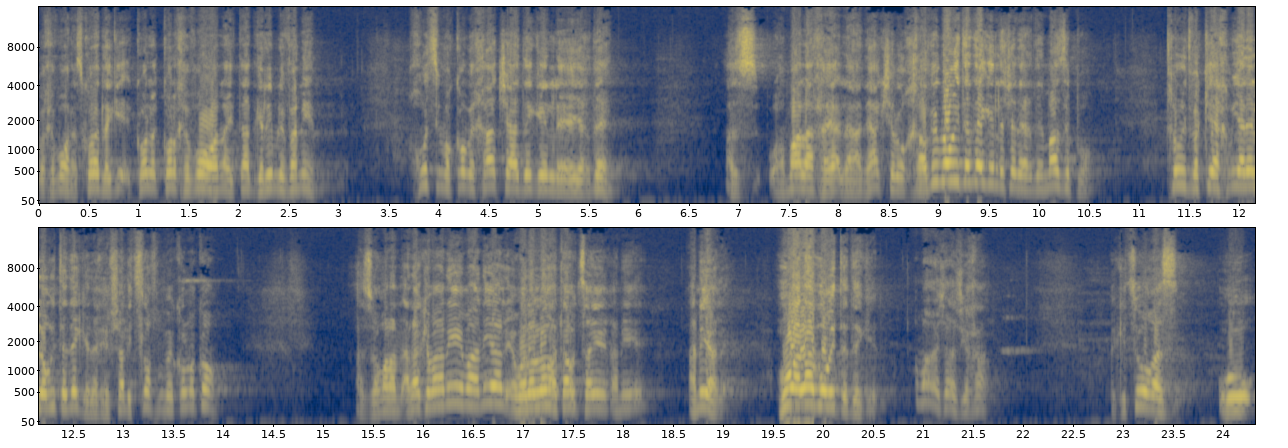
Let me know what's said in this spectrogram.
בחברון, אז כל, הדג... כל, כל חברון הייתה דגלים לבנים, חוץ ממקום אחד שהיה דגל אה, ירדן. אז הוא אמר לנהג שלו, חייבים להוריד את הדגל של הירדן, מה זה פה? התחילו להתווכח מי יעלה להוריד את הדגל, הרי אפשר לצלוף פה בכל מקום. אז הוא אמר, הנהג אמר, אני, מה, אני אעלה? הוא אמר לו, לא, אתה עוד צעיר, אני, אני אעלה. הוא עלה והוריד את הדגל. הוא אמר, יש לה השגחה. בקיצור, אז הוא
